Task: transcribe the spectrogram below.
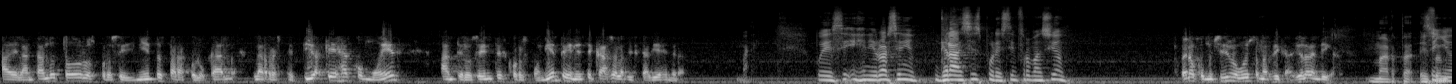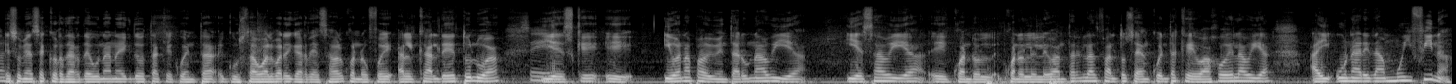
adelantando todos los procedimientos para colocar la respectiva queja como es ante los entes correspondientes, en este caso la Fiscalía General. Pues, ingeniero Arsenio, gracias por esta información. Bueno, con muchísimo gusto, Martica. Dios la bendiga. Marta, eso, eso, me hace acordar de una anécdota que cuenta Gustavo Álvarez Gardiazabal cuando fue alcalde de Tuluá, y es que eh, iban a pavimentar una vía y esa vía, eh, cuando, cuando le levantan el asfalto, se dan cuenta que debajo de la vía hay una arena muy fina.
